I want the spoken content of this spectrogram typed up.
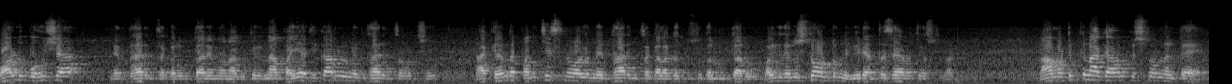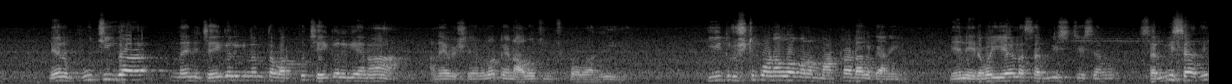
వాళ్ళు బహుశా నిర్ధారించగలుగుతారేమో నాకు తెలియదు నా పై అధికారులు నిర్ధారించవచ్చు నా క్రింద పనిచేసిన వాళ్ళు నిర్ధారించగలగచ్చు గలుగుతారు వాళ్ళకి తెలుస్తూ ఉంటుంది వీడు ఎంత సేవ చేస్తున్నాడు. నా మటుకు నాకు ఏమనిపిస్తుందంటే నేను పూచిగా నేను చేయగలిగినంత వర్క్ చేయగలిగానా? అనే విషయంలో నేను ఆలోచించుకోవాలి. ఈ దృష్టికోణంలో మనం మాట్లాడాలి కానీ నేను ఇరవై ఏళ్ళ సర్వీస్ చేశాను. సర్వీస్ అది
